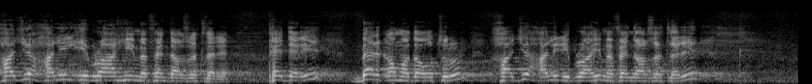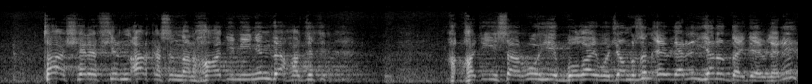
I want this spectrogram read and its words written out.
Hacı Halil İbrahim Efendi Hazretleri. Pederi Bergama'da oturur. Hacı Halil İbrahim Efendi Hazretleri ta Şerefşir'in arkasından Hadimi'nin ve Hazreti Hacı İsa Ruhi Bolay hocamızın evlerinin yanındaydı evleri.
